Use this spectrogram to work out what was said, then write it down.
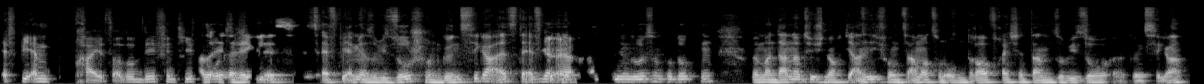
FBM-Preis, also definitiv. Also in der Regel ist, ist, FBM ja sowieso schon günstiger als der FBM ja, ja. in den größeren Produkten. Und wenn man dann natürlich noch die Anlieferung zu Amazon oben drauf rechnet, dann sowieso äh, günstiger.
